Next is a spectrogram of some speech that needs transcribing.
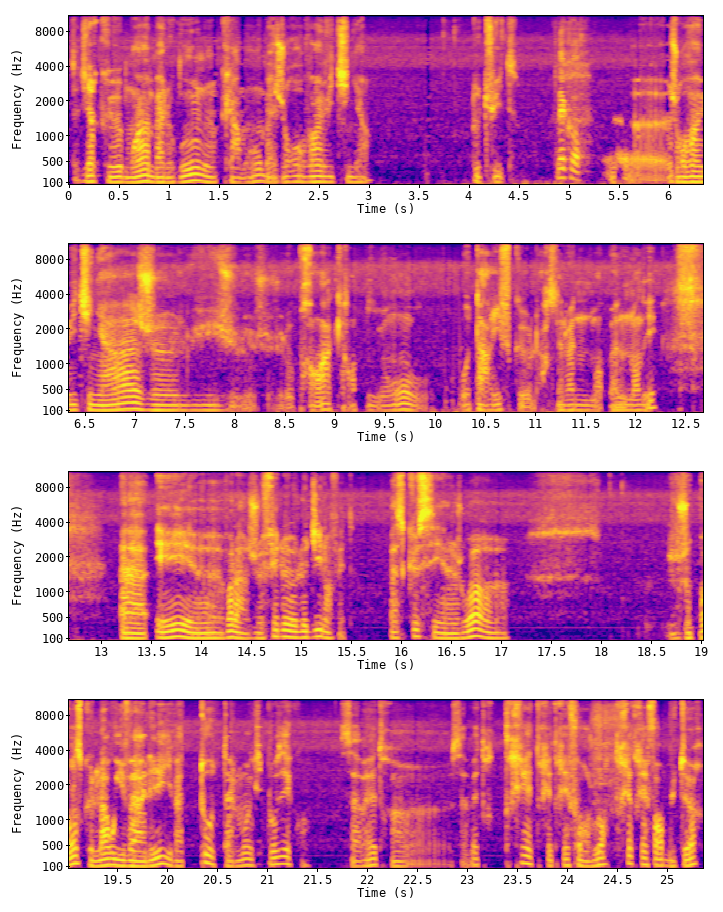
C'est-à-dire que moi, un Balogun, clairement, bah, je revends un Vitinha tout de suite. D'accord. Euh, je revends un Vitinha, je, lui, je, je, le prends à 40 millions au tarif que l'Arsenal va, nous demander. Euh, et euh, voilà, je fais le, deal en fait. Parce que c'est un joueur, je pense que là où il va aller, il va totalement exploser. Quoi. Ça, va être, ça va être très très très fort joueur, très très fort buteur.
